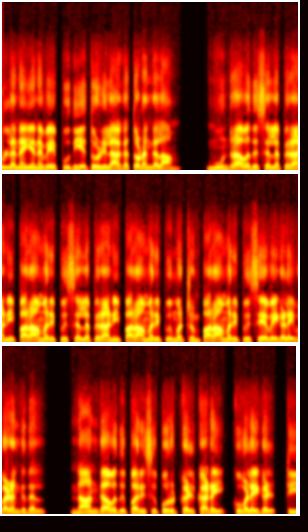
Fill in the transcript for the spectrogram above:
உள்ளன எனவே புதிய தொழிலாக தொடங்கலாம். மூன்றாவது செல்லப்பிராணி பராமரிப்பு செல்லப்பிராணி பராமரிப்பு மற்றும் பராமரிப்பு சேவைகளை வழங்குதல். நான்காவது பரிசு பொருட்கள் கடை குவளைகள் டீ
